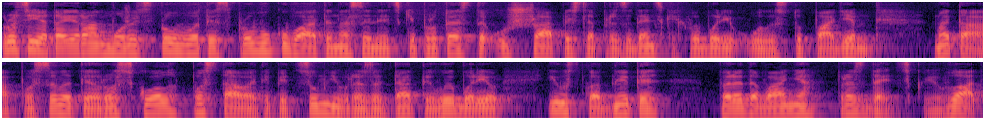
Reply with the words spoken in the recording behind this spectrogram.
Росія та Іран можуть спробувати спровокувати насильницькі протести у США після президентських виборів у листопаді. Мета посилити розкол, поставити під сумнів результати виборів і ускладнити передавання президентської влади.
